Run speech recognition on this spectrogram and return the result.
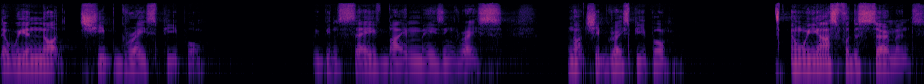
that we are not cheap grace people. We've been saved by amazing grace, not cheap grace people. And we ask for discernment,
